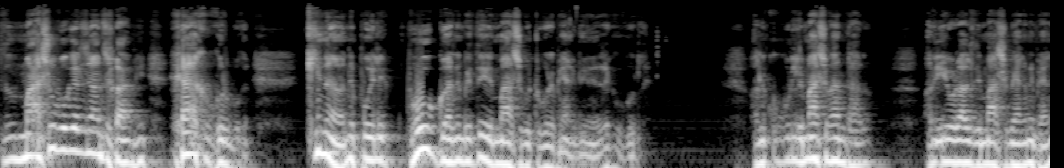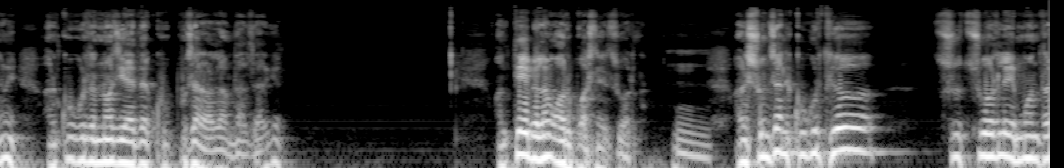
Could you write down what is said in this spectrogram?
त्यो मासु बोकेर जान्छौँ हामी। कहाँ कुकुर बोक्ने किनभने पहिले भोग गर्ने बित्तिकै मासुको टुक्रा फ्याँकिदिने अरे कुकुरले। अनि कुकुरले मासु खान थाल्यो। अनि एउटाले मासु फ्याँक्ने फ्याँक्ने। अनि कुकुर त नजिआए त पुछार हल्लाउन थाल्छ अरे क्या। अनि त्यही बेलामा अरू पस्ने चोर्न अनि सुन्छ नि कुकुर थियो चु चोरले मन्त्र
